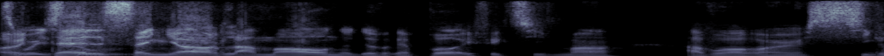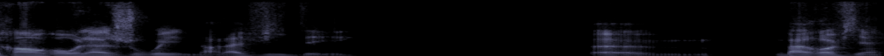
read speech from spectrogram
Un vois, tel tourne- seigneur de la mort ne devrait pas effectivement avoir un si grand rôle à jouer dans la vie des euh, Baroviens.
